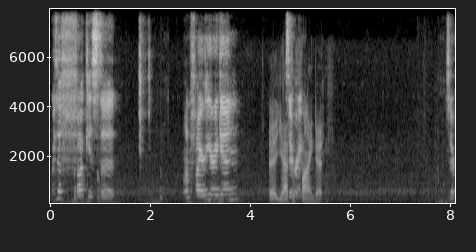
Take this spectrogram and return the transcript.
Where the fuck is the bonfire here again? Uh, you have to right- find it. Is it?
